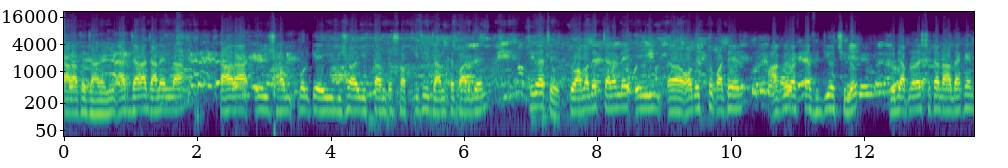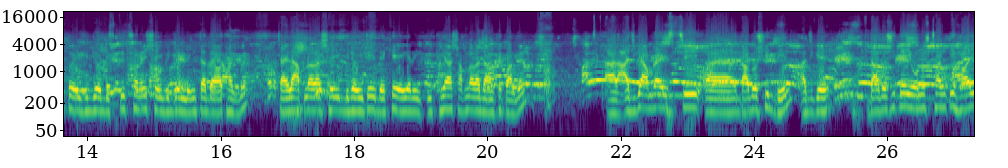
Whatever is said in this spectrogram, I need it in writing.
তারা তো জানেনই আর যারা জানেন না, তারা এই সম্পর্কে, এই বিষয় বৃত্তান্ত সব কিছুই জানতে পারবেন। ঠিক আছে? তো আমাদের চ্যানেলে এই অদ্বৈত পাঠের আগেও একটা ভিডিও ছিল। যদি আপনারা সেটা না দেখেন, তো এই ভিডিও ডিসক্রিপশনে সেই ভিডিওর লিঙ্কটা দেওয়া থাকবে। চাইলে আপনারা সেই ভিডিওটি দেখে এর ইতিহাস আপনারা জানতে পারবেন। আর আজকে আমরা এসেছি দ্বাদশীর দিন। আজকে দ্বাদশীতে এই অনুষ্ঠানটি হয়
